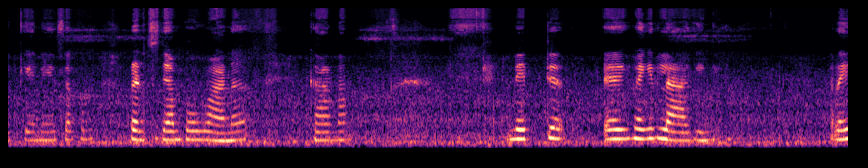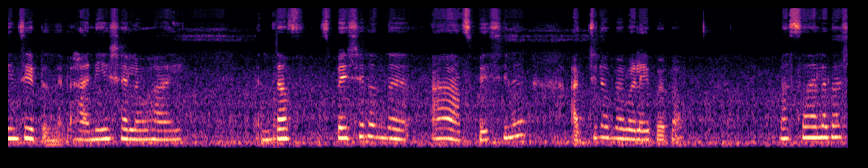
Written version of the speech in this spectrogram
ഓക്കെ നൈസ്. അപ്പം ഫ്രണ്ട്സ് ഞാൻ പോവാണ്. കാരണം നെറ്റ് ഭയങ്കര ലാഗിങ്. റേഞ്ച് കിട്ടുന്നില്ല. ഹനീഷ് ഹലോ ഹായ് എന്താ സ്പെഷ്യൽ ഒന്ന് ആ സ്പെഷ്യൽ അച്ഛനും അമ്മ വെളിയിൽ പോയപ്പോൾ മസാല ദോശ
